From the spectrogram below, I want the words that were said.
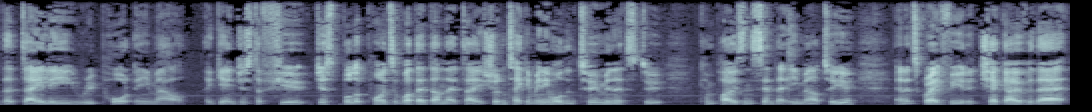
the daily report email. Again, just a few, just bullet points of what they've done that day. It shouldn't take them any more than two minutes to compose and send that email to you. And it's great for you to check over that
